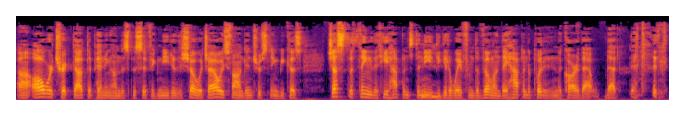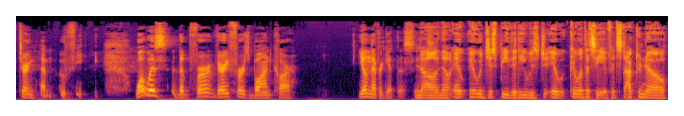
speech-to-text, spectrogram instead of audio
Uh, all were tricked out depending on the specific need of the show, which I always found interesting because just the thing that he happens to need to get away from the villain, they happen to put it in the car that that during that movie. What was the fir- very first Bond car? You'll never get this. It's- No, no, it it would just be that he was. It, well, let's see. If it's Doctor No,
